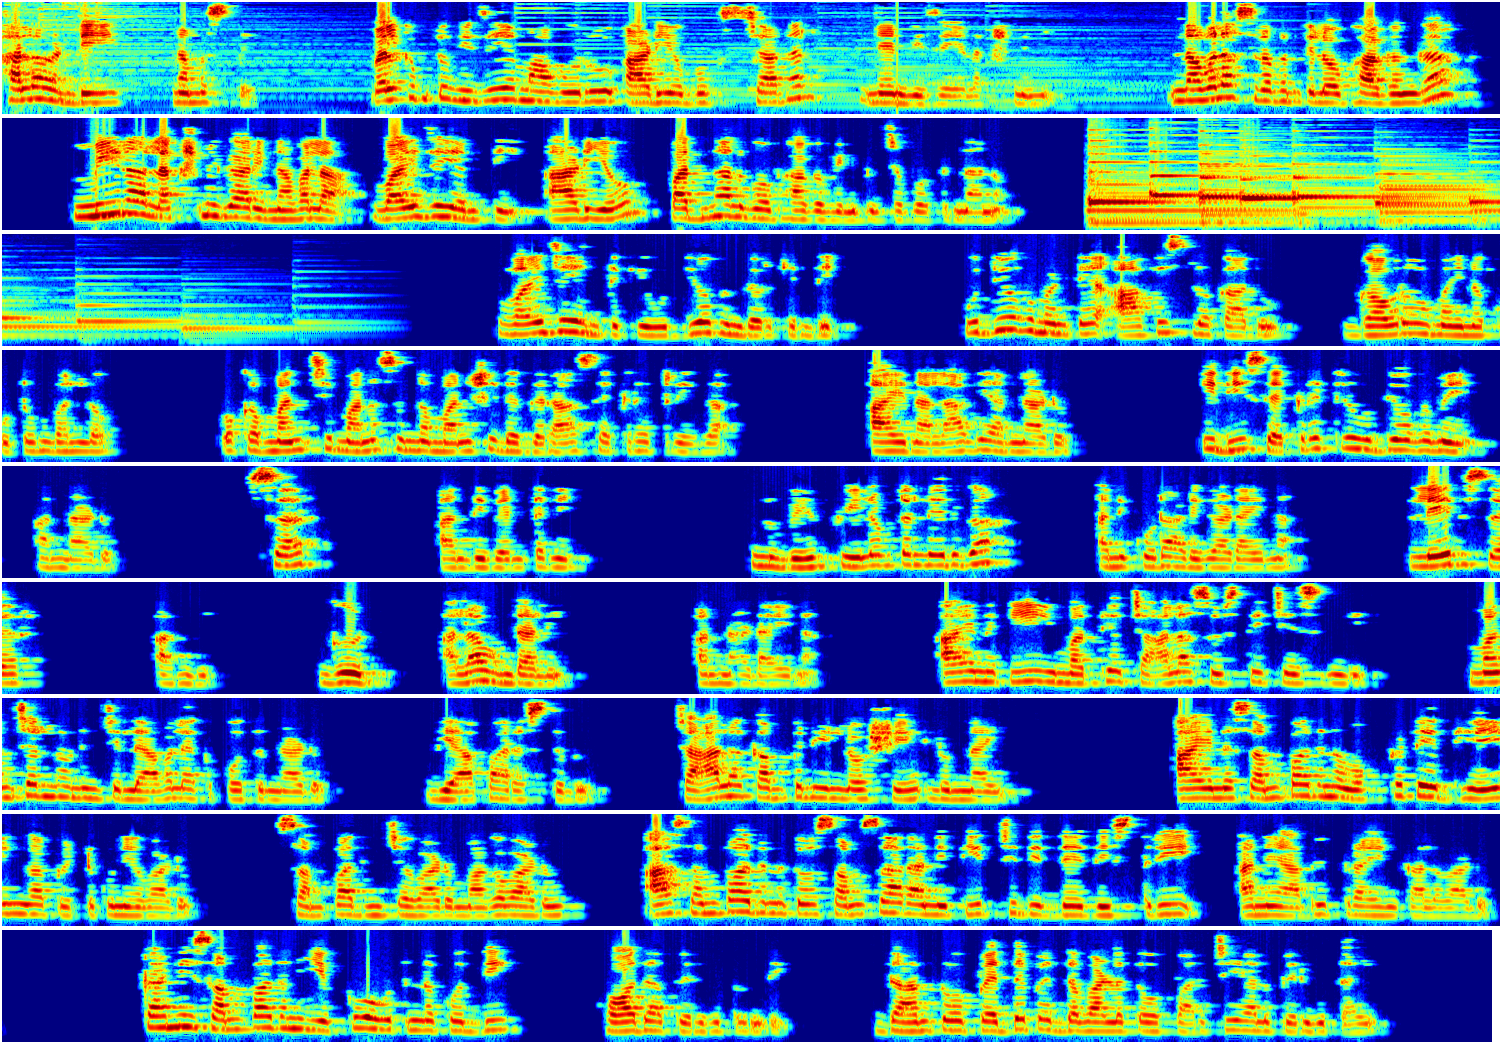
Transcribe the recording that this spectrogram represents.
Hello అండి నమస్తే. Welcome to విజయ మా ఊరు ఆడియో బుక్స్ ఛానల్ నేను విజయలక్ష్మిని నవల స్రవంతిలో భాగంగా మీరా లక్ష్మి గారి నవల వైజయంతి ఆడియో పద్నాలుగో భాగం వినిపించబోతున్నాను. వైజయంతికి ఉద్యోగం దొరికింది. ఉద్యోగం అంటే ఆఫీస్లో కాదు గౌరవమైన కుటుంబంలో. ఒక మంచి మనసున్న మనిషి దగ్గర సెక్రటరీగా. ఆయన అలాగే అన్నాడు ఇది సెక్రటరీ ఉద్యోగమే అన్నాడు. సార్ అంది వెంటనే. నువ్వేం ఫీల్ అవటం లేదుగా? అని కూడా అడిగాడాయన లేదు సార్ అంది. గుడ్ అలా ఉండాలి అన్నాడాయన ఆయనకి ఈ మధ్య చాలా సుస్థి చేసింది. మంచంలో నుంచి లేవలేకపోతున్నాడు. వ్యాపారస్తుడు. చాలా కంపెనీల్లో షేర్లున్నాయి. ఆయన సంపాదన ఒక్కటే ధ్యేయంగా పెట్టుకునేవాడు. సంపాదించేవాడు మగవాడు ఆ సంపాదనతో సంసారాన్ని తీర్చిదిద్దేది స్త్రీ అనే అభిప్రాయం కలవాడు. కానీ సంపాదన ఎక్కువ అవుతున్న కొద్దీ హోదా పెరుగుతుంది. దాంతో పెద్ద పెద్ద వాళ్ళతో పరిచయాలు పెరుగుతాయి.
